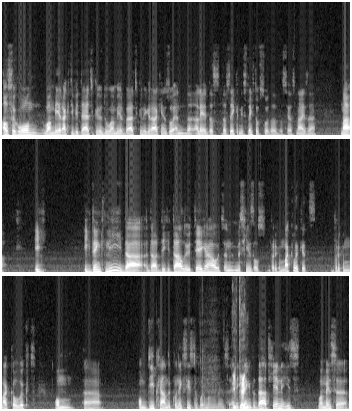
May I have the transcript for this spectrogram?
als ze gewoon wat meer activiteiten kunnen doen, wat meer buiten kunnen geraken en zo. En dat, allee, dat, is, dat is zeker niet slecht of zo, dat, dat is juist nice. Hè? Maar ik, ik denk niet dat, dat digitaal u tegenhoudt en misschien zelfs vergemakkelijkt, het, vergemakkelijkt om, eh, om diepgaande connecties te vormen met mensen. En Ik ik, denk- denk... dat dat hetgene is wat mensen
